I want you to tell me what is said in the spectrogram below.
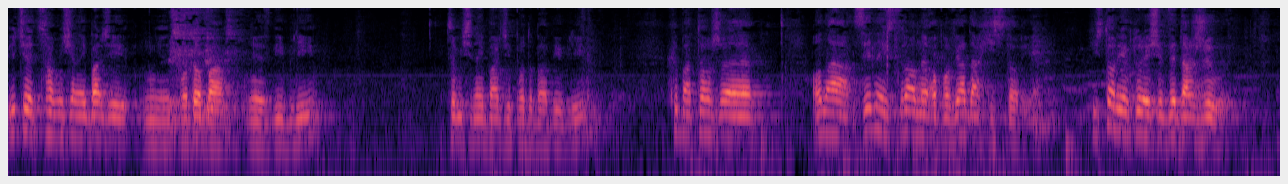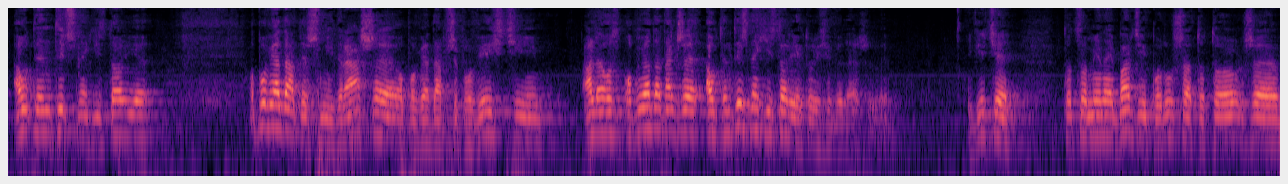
Wiecie, co mi się najbardziej podoba w Biblii? Co mi się najbardziej podoba w Biblii? Chyba to, że ona z jednej strony opowiada historie. Historie, które się wydarzyły. Autentyczne historie, Opowiada też midrasze, opowiada przypowieści, ale opowiada także autentyczne historie, które się wydarzyły. I wiecie, to co mnie najbardziej porusza, to to, że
